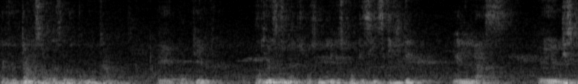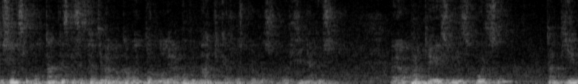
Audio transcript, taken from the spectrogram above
presentamos ahora sobre Culhuacán, eh, porque por diversos motivos, uno de ellos porque se inscribe en las eh, discusiones importantes que se están llevando a cabo en torno de la problemática de los pueblos originarios, eh, porque es un esfuerzo también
